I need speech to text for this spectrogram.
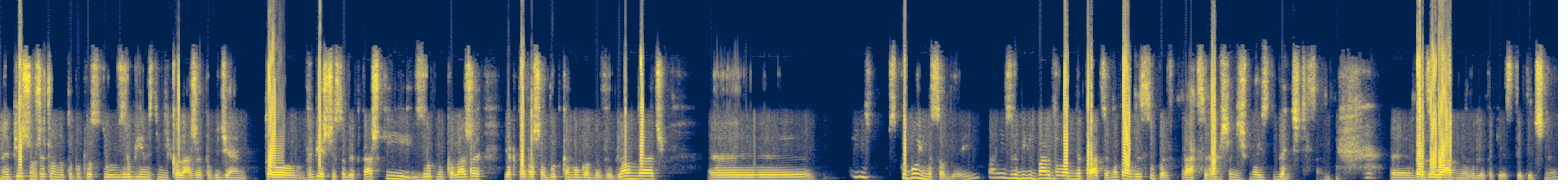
e, pierwszą rzeczą, no to po prostu zrobiłem z nimi kolaże. Powiedziałem, to wybierzcie sobie ptaszki i zróbmy kolaże, jak ta wasza budka mogłaby wyglądać I spróbujmy sobie. I oni zrobili bardzo ładne prace, naprawdę super prace, lepsze niż moi studenci czasami. Yy, bardzo ładne, w ogóle takie estetyczne.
